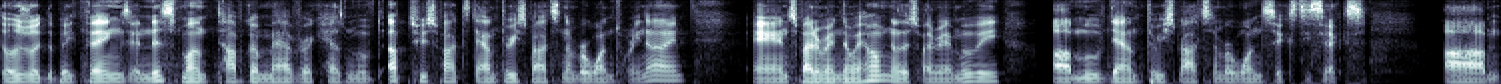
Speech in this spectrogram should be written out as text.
Those are like the big things. And this month, Top Gun Maverick has moved up two spots, down three spots, number 129 and Spider-Man: No Way Home, another Spider-Man movie, uh, moved down three spots, number 166. Um,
